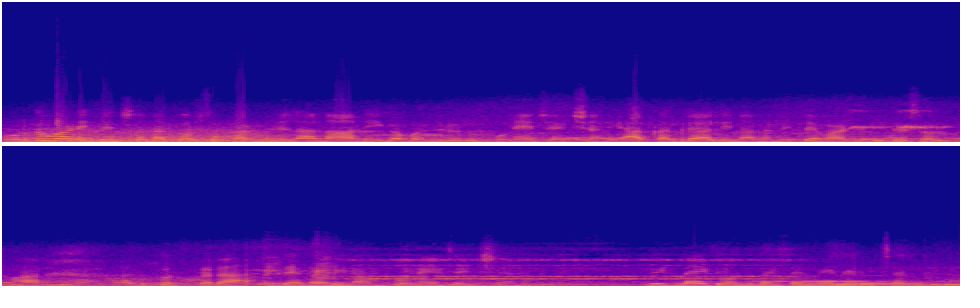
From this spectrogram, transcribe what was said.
ಕುರ್ದುವಾಡಿ ಜಂಕ್ಷನ್ನ ತೋರ್ಸೋಕ್ಕಾಗಲಿಲ್ಲ. ನಾನೀಗ ಬಂದಿರೋದು ಪುಣೆ ಜಂಕ್ಷನ್. ಯಾಕಂದರೆ ಅಲ್ಲಿ ನಾನು ನಿದ್ದೆ ಮಾಡಿಬಿಟ್ಟಿದ್ದೆ ಸ್ವಲ್ಪ. ಅದಕ್ಕೋಸ್ಕರ. ಇದೇ ನೋಡಿ ನಮ್ಮ ಪುಣೆ ಜಂಕ್ಷನ್. ಮಿಡ್ ನೈಟ್ ಒಂದು ಗಂಟೆ ಮೇಲೆ ರೀಚ್ ಆಗಿದ್ದೀವಿ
